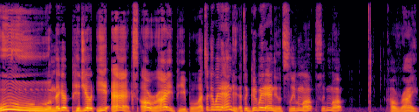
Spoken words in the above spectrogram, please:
Ooh, Mega Pidgeot EX. All right, people. That's a good way to end it. That's a good way to end it. Let's sleeve them up. Sleeve them up. All right.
